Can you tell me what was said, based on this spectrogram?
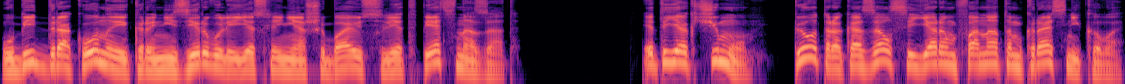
«Убить дракона» экранизировали, если не ошибаюсь, лет пять назад. Это я к чему? Петр оказался ярым фанатом Красникова,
